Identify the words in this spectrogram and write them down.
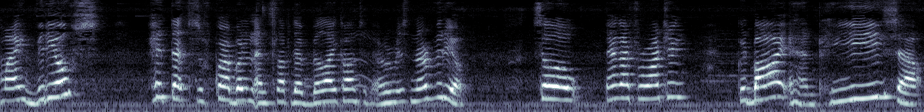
my videos, hit that subscribe button and slap that bell icon to never miss another video. So, thank you guys for watching. Goodbye and peace out.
